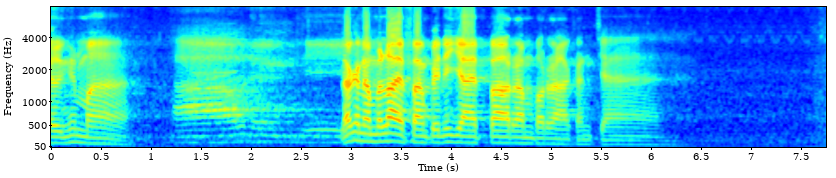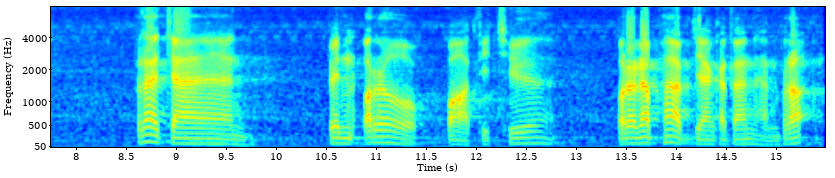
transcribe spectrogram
ตื่นขึ้นมา แล้วก็นำมาไล่ฟังเป็นนิยายปารัมปรากันจา พระอาจารย์เป็นโรคปอดติดเชื้อ ปรณภาพอย่างกระตันหันเพราะเพ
